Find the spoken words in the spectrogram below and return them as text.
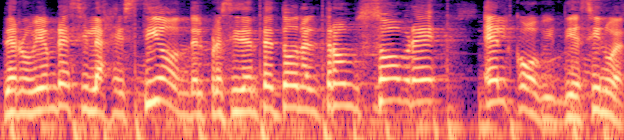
de noviembre y la gestión del presidente Donald Trump sobre el COVID-19.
